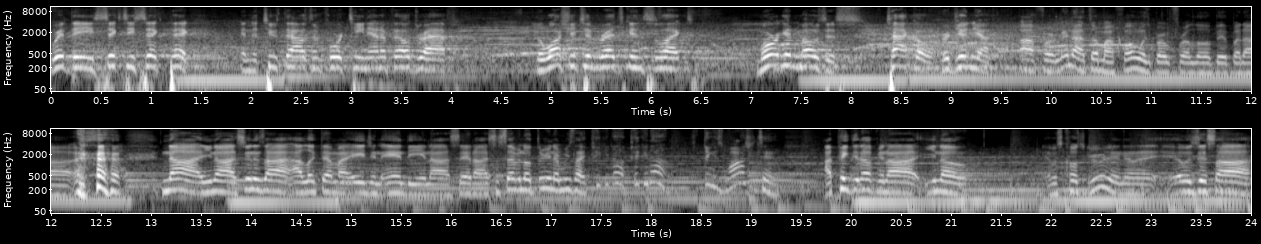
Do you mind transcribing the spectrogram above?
With the 66th pick in the 2014 NFL Draft, the Washington Redskins select Morgan Moses, tackle, Virginia. Uh, for a minute, I thought my phone was broke for a little bit, but uh, nah, you know, as soon as I, I looked at my agent Andy and I said uh, it's a 703 number, he's like, pick it up, pick it up. I think it's Washington. I picked it up and uh, you know, it was Coach Gruden, and uh, it was just uh,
